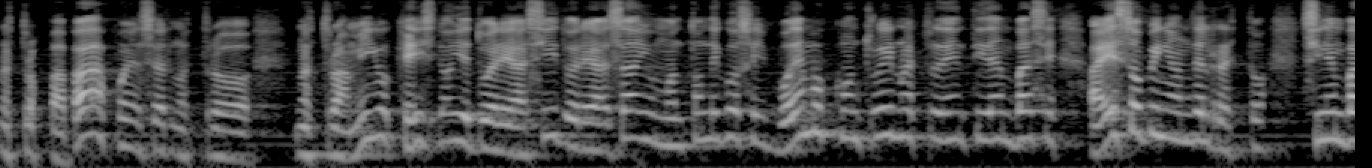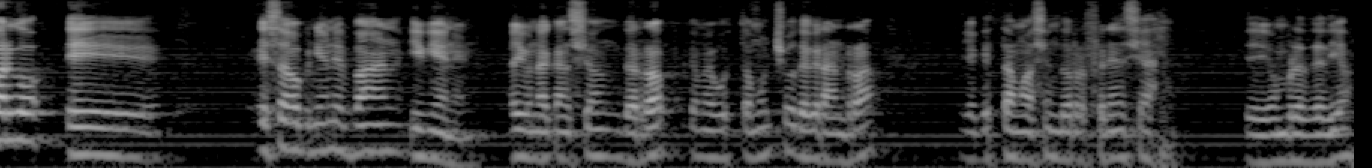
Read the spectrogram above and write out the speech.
nuestros papás, pueden ser nuestros amigos que dicen, oye, tú eres así, tú eres así, hay un montón de cosas y podemos construir nuestra identidad en base a esa opinión del resto. Sin embargo, eh, esas opiniones van y vienen. Hay una canción de rap que me gusta mucho, de Gran Rap, ya que estamos haciendo referencia de hombres de Dios,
